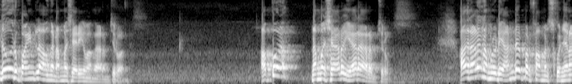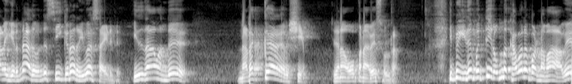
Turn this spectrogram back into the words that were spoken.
ஏதோ ஒரு பாயிண்டில் அவங்க நம்ம ஷேரையும் வாங்க ஆரம்பிச்சிருவாங்க. அப்போ நம்ம ஷேரும் ஏற ஆரம்பிச்சிடும் அதனால் நம்மளுடைய அண்டர் பர்ஃபார்மன்ஸ் கொஞ்ச நாளைக்கு இருந்து அது வந்து சீக்கிரம் ரிவர்ஸ் ஆகிடுது இதுதான் வந்து நடக்கிற விஷயம். இதை நான் ஓப்பனாகவே சொல்கிறேன் இப்போ இதை பற்றி ரொம்ப கவலைப்படணுமா? Away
